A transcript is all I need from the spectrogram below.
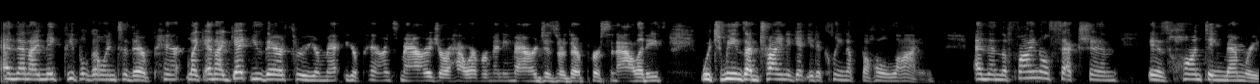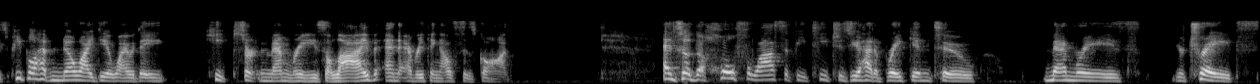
And then I make people go into their parent like and I get you there through your your parents' marriage or however many marriages or their personalities, which means I'm trying to get you to clean up the whole line. And then the final section is haunting memories. People have no idea why they keep certain memories alive and everything else is gone. And so the whole philosophy teaches you how to break into memories, your traits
